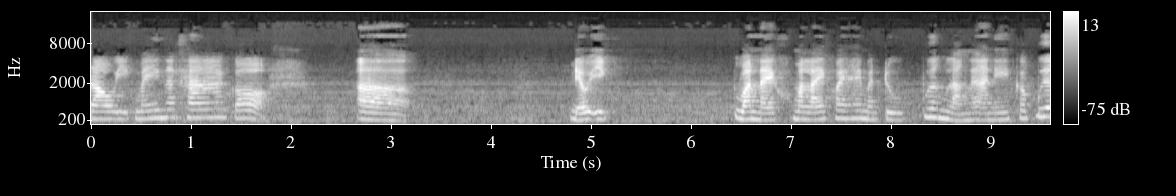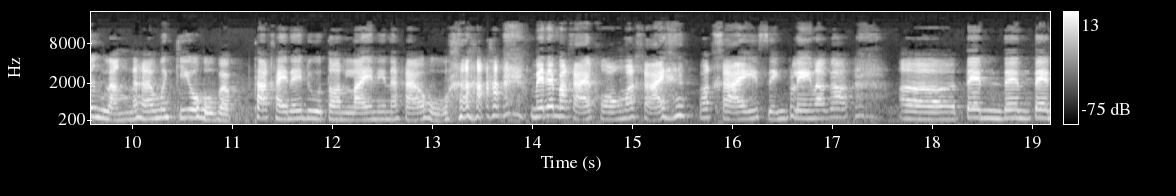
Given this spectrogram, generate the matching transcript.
เราอีกไหมนะคะ ก็เเดี๋ยวอีกวันไหนมาไลฟ์ค่อยให้มันดูเบื้องหลังนะ อันนี้ก็เบื้องหลังนะคะ เมื่อกี้โอ้โหแบบถ้าใครได้ดูตอนไลฟ์นี่นะคะโอ้โหไม่ได้มาขายของมาขายมาขายเสียงเพลงแล้วก็ เออเต้นเต้นเต้น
